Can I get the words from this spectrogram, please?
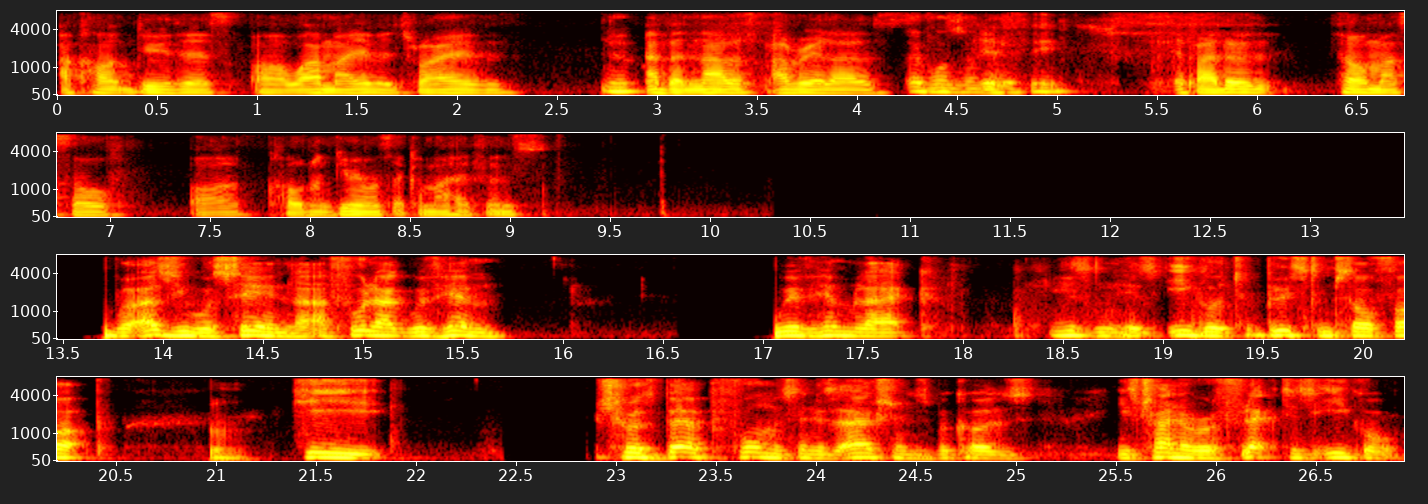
I can't do this or why am I even trying? Yep. And then now it's- I realize Everyone's on If- if I don't tell myself, oh hold on, give me one second, my headphones. But as you were saying, like I feel like with him, with him like using his ego to boost himself up, Mm. he shows better performance in his actions because he's trying to reflect his ego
